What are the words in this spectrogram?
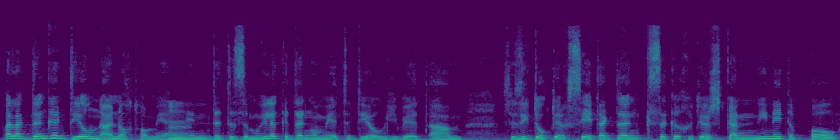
Wel ek dink ek deel nou nog daarmee mm. en dit is 'n moeilike ding om mee te deel, jy weet. Um soos die dokter gesê het, ek dink sulke goeters kan nie net 'n pil,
